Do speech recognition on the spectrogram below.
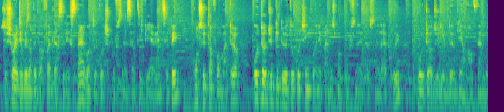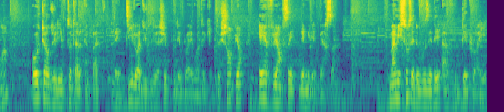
Ce show a été présenté par Fadler Célestin, votre coach professionnel certifié RNCP, consultant formateur, auteur du guide de l'auto-coaching pour un épanouissement professionnel et personnel accru, auteur du livre Devenir enfin moi, auteur du livre Total Impact, les 10 lois du leadership pour déployer votre équipe de champions et influencer des milliers de personnes. Ma mission, c'est de vous aider à vous déployer,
